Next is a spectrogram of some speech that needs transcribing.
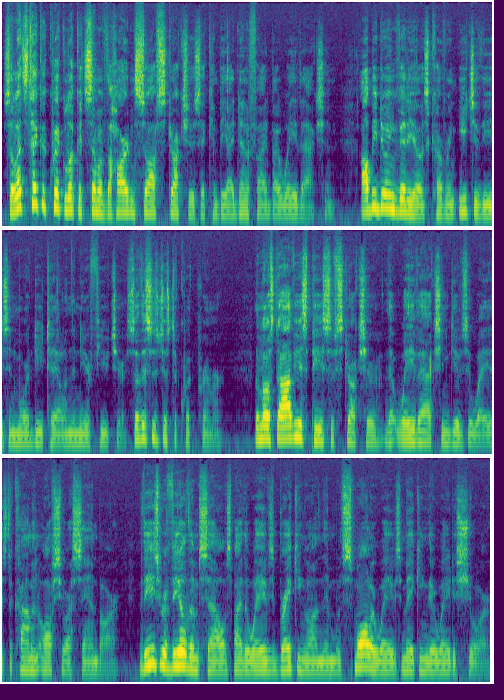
So let's take a quick look at some of the hard and soft structures that can be identified by wave action. I'll be doing videos covering each of these in more detail in the near future, so this is just a quick primer. The most obvious piece of structure that wave action gives away is the common offshore sandbar. These reveal themselves by the waves breaking on them with smaller waves making their way to shore.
